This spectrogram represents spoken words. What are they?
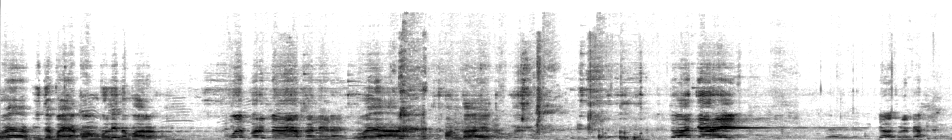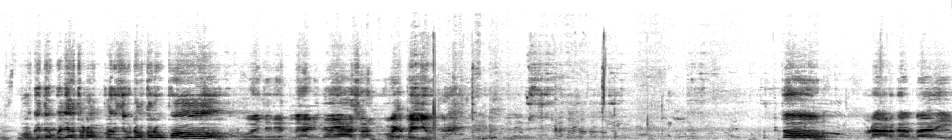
ઓય બીજો ભાઈ કોમ બોલી ને મારો. ઓય પરમે આયો કનેડા ઓય આ ફોન તો આયો તો. અત્યારે થોડે હું. કીધું બોલ્યા થોડો પગ છૂટો કરો પો. ઓય જે રેત મેહાડી ના આયા છો ને ઓય બોલ્યું તો હમણાં અરખાબાઈ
